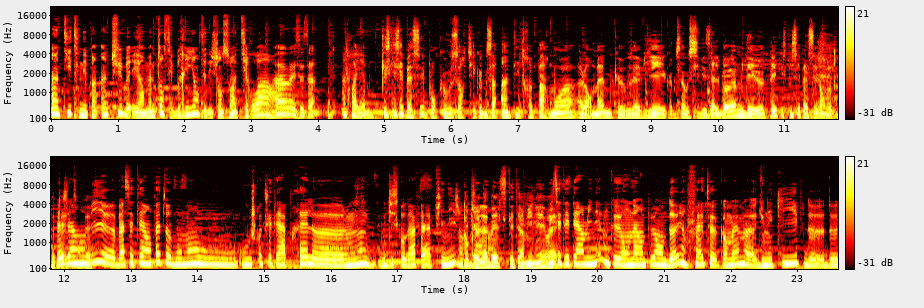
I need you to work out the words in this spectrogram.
pas un titre qui n'est pas un tube et en même temps c'est brillant. C'est des chansons à tiroir. Ah ouais, c'est ça. Incroyable. Qu'est-ce qui s'est passé pour que vous sortiez comme ça un titre par mois, alors même que vous aviez comme ça aussi des albums, des EP Qu'est-ce qui s'est passé dans votre Bah, tête J'ai en fait envie, euh, bah, c'était en fait au moment où, où je crois que c'était après le, le moment où Discographe a fini. Donc dire, le enfin. label c'était terminé, ouais. Oui, c'était terminé, donc euh, on est un peu en deuil en fait, euh, quand même, euh, d'une équipe, de de-.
